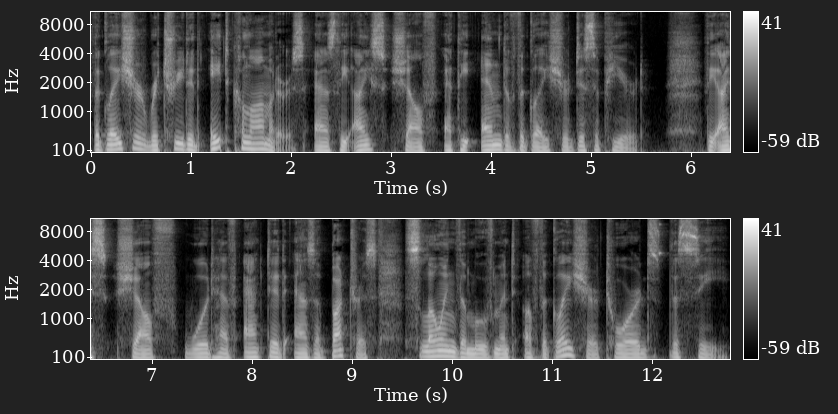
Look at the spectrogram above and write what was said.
the glacier retreated 8 kilometers as the ice shelf at the end of the glacier disappeared. The ice shelf would have acted as a buttress, slowing the movement of the glacier towards the sea.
